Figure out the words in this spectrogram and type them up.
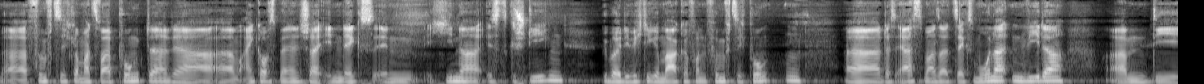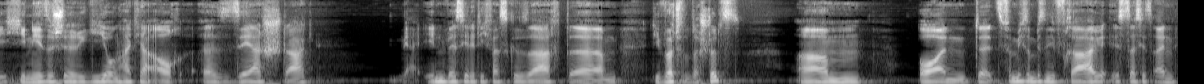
Äh, 50,2 Punkte, der ähm, Einkaufsmanager-Index in China ist gestiegen über die wichtige Marke von 50 Punkten. Äh, das erste Mal seit sechs Monaten wieder. Ähm, die chinesische Regierung hat ja auch äh, sehr stark investiert, hätte ich fast gesagt, ähm, die Wirtschaft unterstützt. Und jetzt für mich so ein bisschen die Frage, ist das jetzt ein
